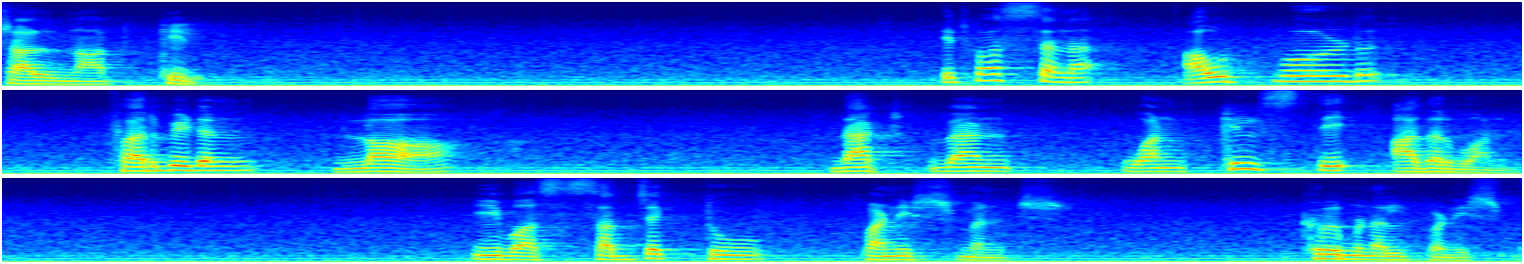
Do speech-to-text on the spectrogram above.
shalt not kill. It was an outward forbidden law that when one kills the other one, he was subject to punishment, criminal punishment.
